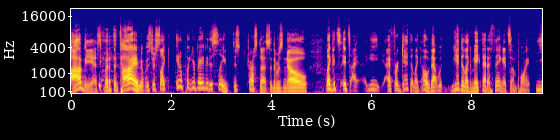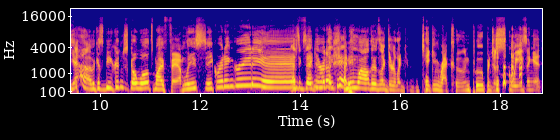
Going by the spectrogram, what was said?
obvious, but at the time, it was just like it'll put your baby to sleep. Just trust us. And there was no like it's it's I I forget that like oh that w- we had to like make that a thing at some point. Yeah, because you couldn't just go, well, it's my family's secret ingredient. That's exactly what they did. And meanwhile, there's like they're like taking raccoon poop and just squeezing it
